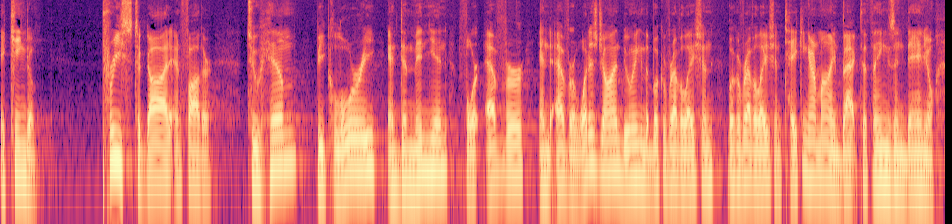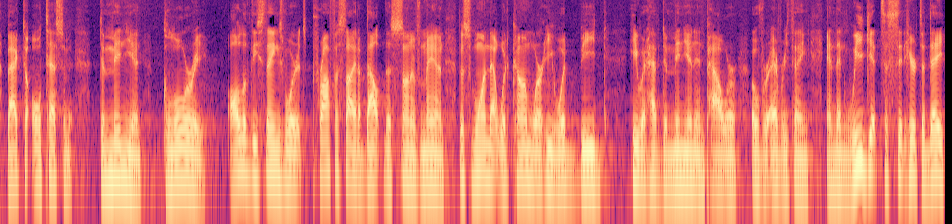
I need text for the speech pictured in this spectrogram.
a kingdom. Priest to God and Father. To him be glory and dominion forever and ever. What is John doing in the book of Revelation? Book of Revelation, taking our mind back to things in Daniel, back to Old Testament, dominion, glory, all of these things where it's prophesied about the Son of Man, this one that would come where he would be, he would have dominion and power over everything. And then we get to sit here today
